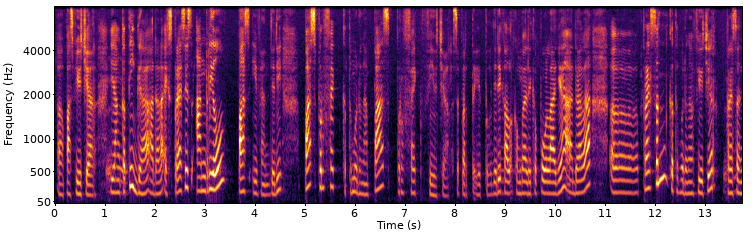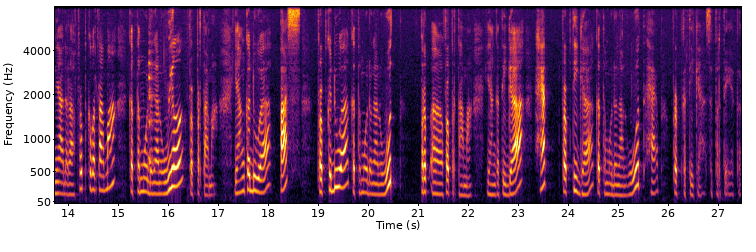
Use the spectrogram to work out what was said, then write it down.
eh, past future. Yang ketiga adalah expresses unreal past event. Jadi past perfect ketemu dengan past perfect future seperti itu. Jadi kalau kembali ke polanya adalah eh, present ketemu dengan future, presentnya adalah verb ke pertama ketemu dengan will verb pertama. Yang kedua past verb kedua ketemu dengan would verb, eh, verb pertama. Yang ketiga had verb tiga ketemu dengan would have verb ketiga seperti itu.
